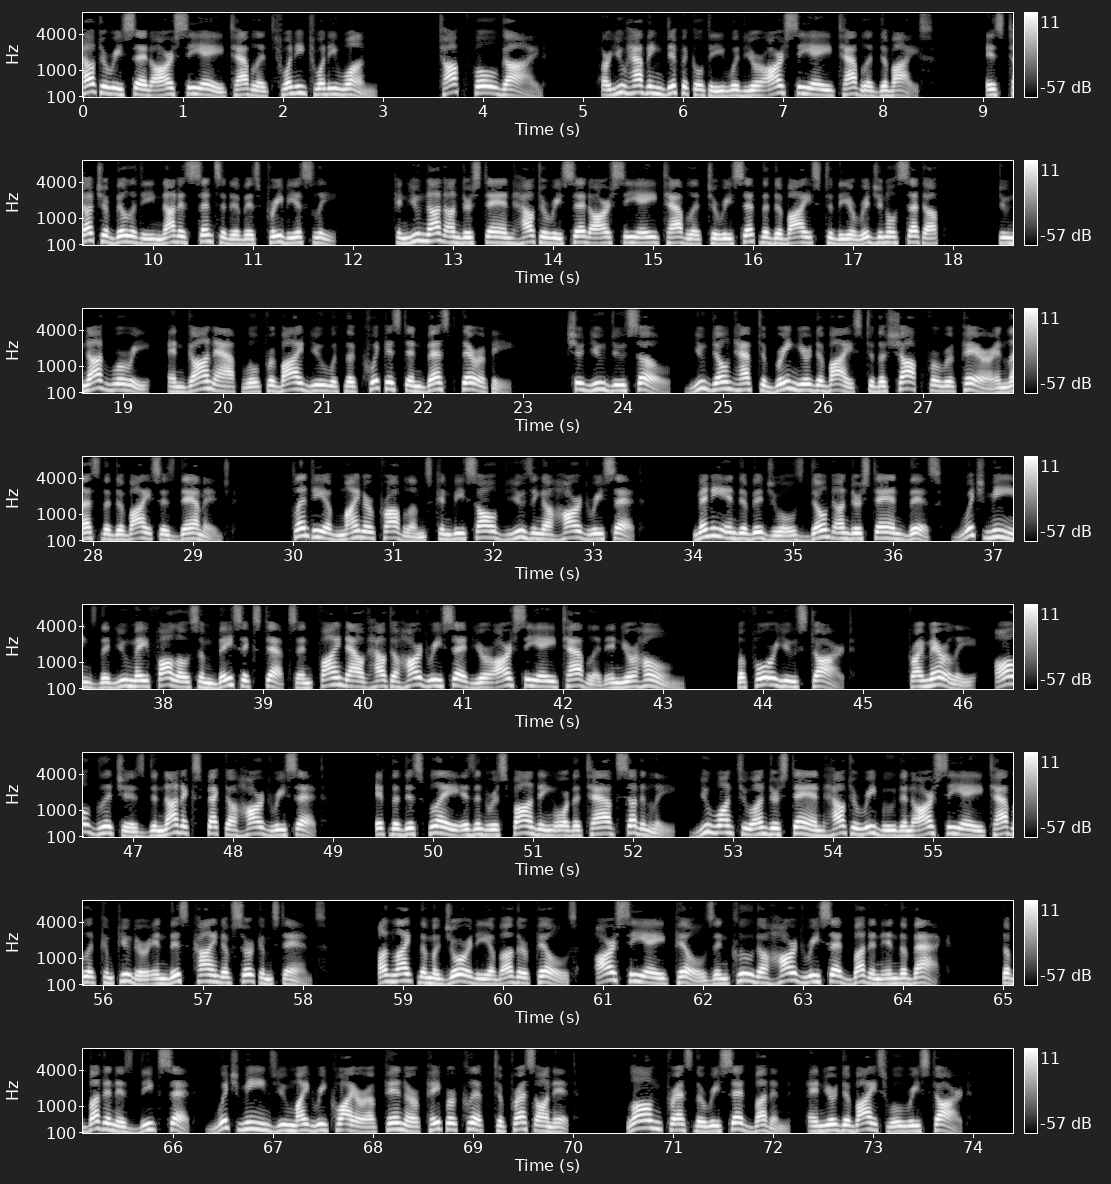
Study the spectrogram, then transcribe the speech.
How to Reset RCA Tablet 2021. Top Full Guide. Are you having difficulty with your RCA tablet device? Is touchability not as sensitive as previously? Can you not understand how to reset RCA tablet to reset the device to the original setup? Do not worry, and Gone app will provide you with the quickest and best therapy. Should you do so, you don't have to bring your device to the shop for repair unless the device is damaged. Plenty of minor problems can be solved using a hard reset. Many individuals don't understand this, which means that you may follow some basic steps and find out how to hard reset your RCA tablet in your home. Before you start. Primarily, all glitches do not expect a hard reset. If the display isn't responding or the tab suddenly, you want to understand how to reboot an RCA tablet computer in this kind of circumstance. Unlike the majority of other pills, RCA pills include a hard reset button in the back. The button is deep set, which means you might require a pin or paper clip to press on it. Long press the reset button, and your device will restart.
